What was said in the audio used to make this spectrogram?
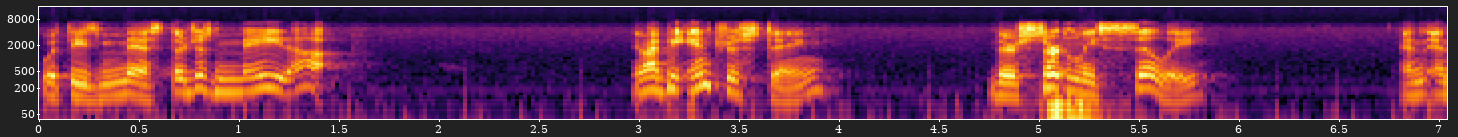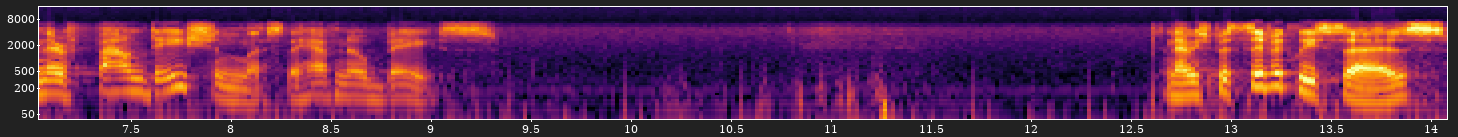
with these myths. They're just made up. They might be interesting, they're certainly silly, and, and they're foundationless. They have no base. Now, he specifically says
